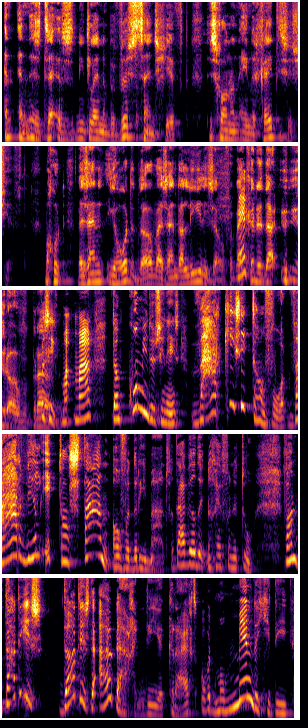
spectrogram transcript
En, en is het, is het niet alleen een bewustzijnsshift, het is gewoon een energetische shift. Maar goed, wij zijn, je hoort het wel, wij zijn daar lyrisch over. Wij kunnen daar uren over praten. Precies, maar, maar dan kom je dus ineens, waar kies ik dan voor? Waar wil ik dan staan over drie maanden? Want daar wilde ik nog even naartoe. Want dat is dat is de uitdaging die je krijgt op het moment dat je, die,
